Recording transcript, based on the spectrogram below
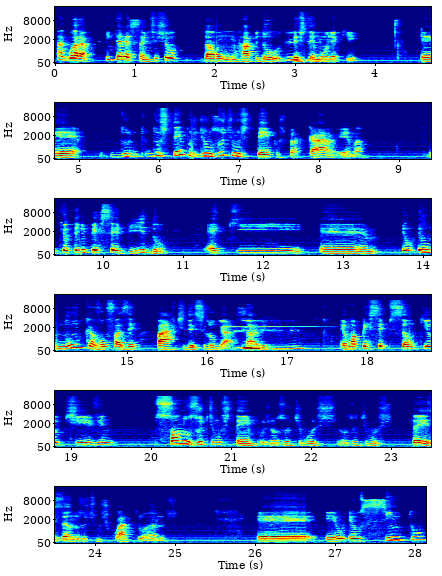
Agora, interessante, deixa eu dar um rápido uhum. testemunho aqui. é, do, dos tempos, de uns últimos tempos para cá, Emma, o que eu tenho percebido é que é, eu, eu nunca vou fazer parte desse lugar, sabe? Uhum. É uma percepção que eu tive só nos últimos tempos, nos últimos, nos últimos três anos, nos últimos quatro anos. É, eu, eu sinto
